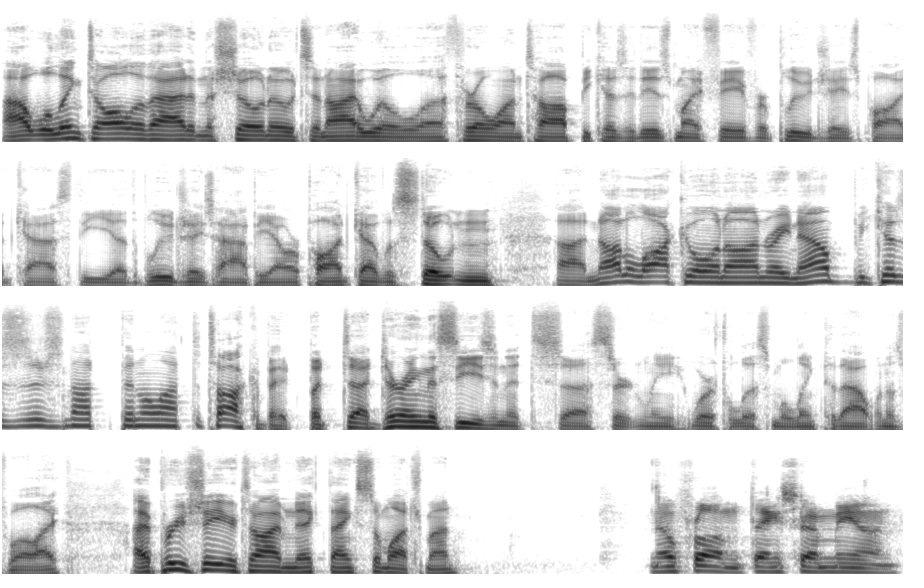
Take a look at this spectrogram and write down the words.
Uh, we'll link to all of that in the show notes, and I will uh, throw on top because it is my favorite Blue Jays podcast, the uh, the Blue Jays Happy Hour podcast with Stoeten. Uh, not a lot going on right now because there's not been a lot to talk about, but uh, during the season, it's uh, certainly worth a listen. We'll link to that one as well. I, I appreciate your time, Nick. Thanks so much, man. No problem. Thanks for having me on.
